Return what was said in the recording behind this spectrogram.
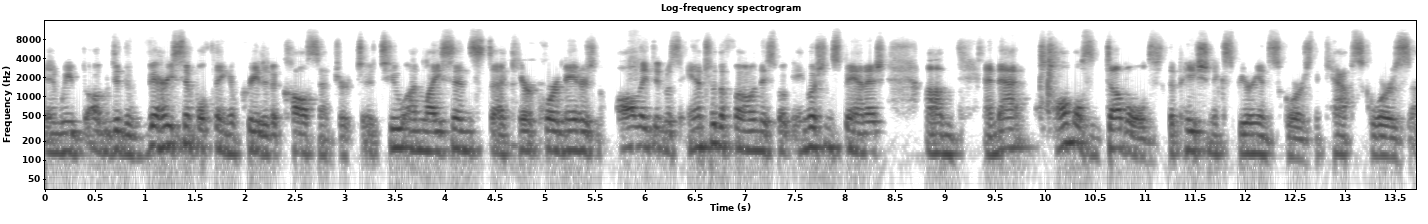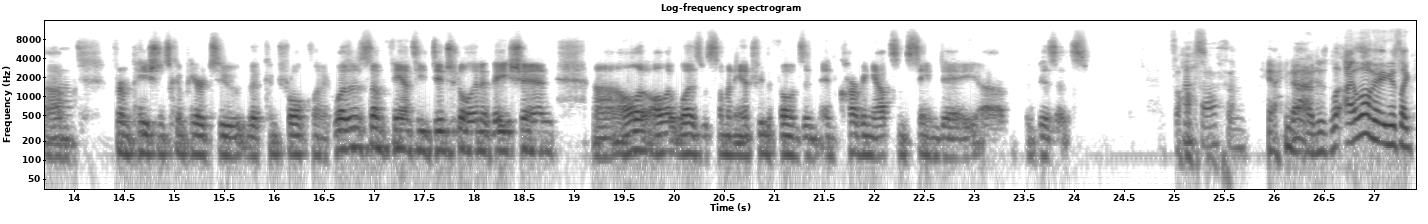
and we, uh, we, did the very simple thing of created a call center to two unlicensed uh, care coordinators, and all they did was answer the phone. They spoke English and Spanish, um, and that almost doubled the patient experience scores, the CAHPS scores um, wow. From patients compared to the control clinic. It wasn't some fancy digital innovation. Uh, all, all it was was someone answering the phones and, and carving out some same day uh, visits. That's awesome. That's awesome. Yeah, I know. Yeah. I just I love it. It's like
